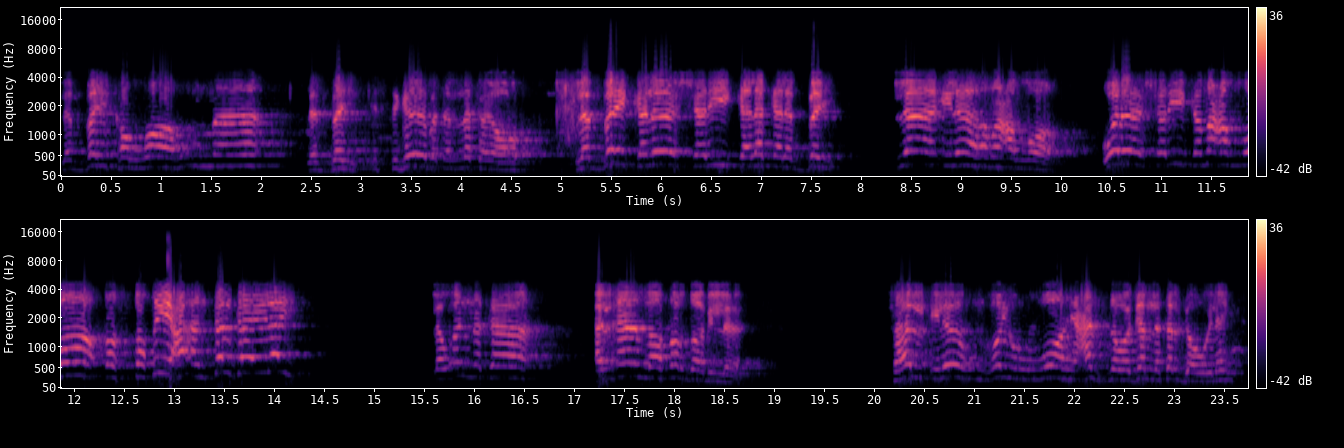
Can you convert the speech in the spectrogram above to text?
لبيك اللهم لبيك. استجابة لك يا رب. لبيك لا شريك لك لبيك. لا إله مع الله. ولا شريك مع الله تستطيع أن تلجأ إليه. لو أنك الآن لا ترضى بالله فهل إله غير الله عز وجل تلجأ إليه؟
